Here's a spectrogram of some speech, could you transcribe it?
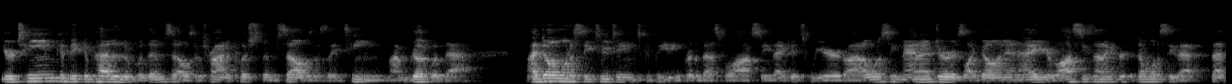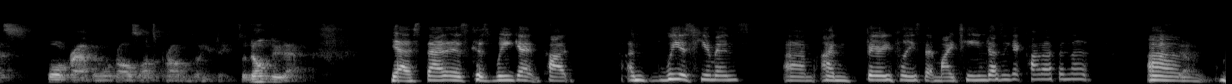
your team can be competitive with themselves and trying to push themselves as a team i'm good with that I don't want to see two teams competing for the best velocity. That gets weird. I don't want to see managers like going in, hey, your velocity's not increasing. Don't want to see that. That's bull crap and will cause lots of problems on your team. So don't do that. Yes, that is because we get caught. Um, we as humans, um, I'm very pleased that my team doesn't get caught up in that. Um, yeah.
